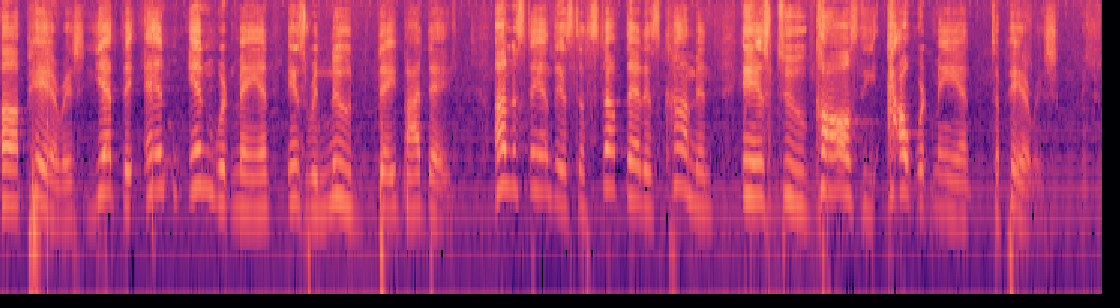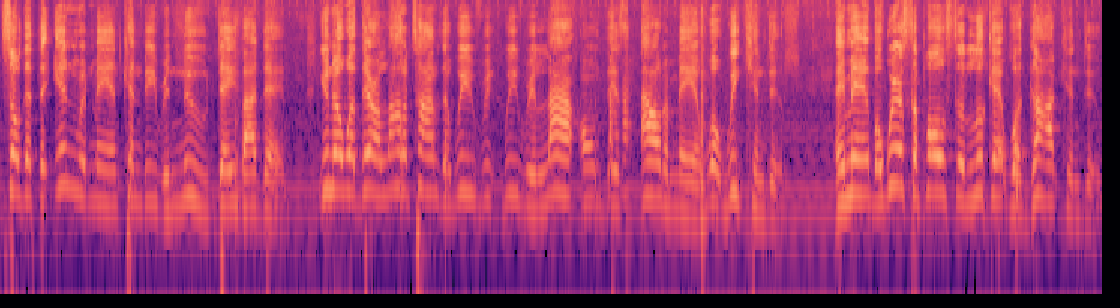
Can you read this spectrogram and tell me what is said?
uh, perish, yet the in- inward man is renewed day by day. Understand this the stuff that is coming is to cause the outward man to perish so that the inward man can be renewed day by day. You know what? There are a lot of times that we, re- we rely on this outer man, what we can do. Amen. But we're supposed to look at what God can do.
